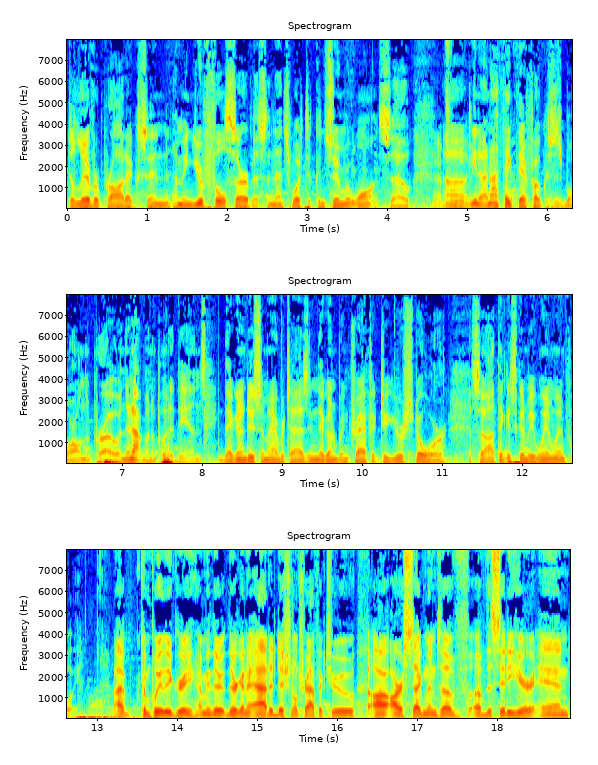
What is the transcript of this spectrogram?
deliver products. And I mean, you're full service, and that's what the consumer wants. So, uh, you know, and I think their focus is more on the pro, and they're not going to put it in. They're going to do some advertising, they're going to bring traffic to your store. So I think it's going to be a win win for you. I completely agree. I mean, they're, they're going to add additional traffic to our, our segment of, of the city here, and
